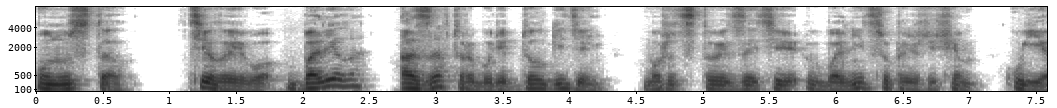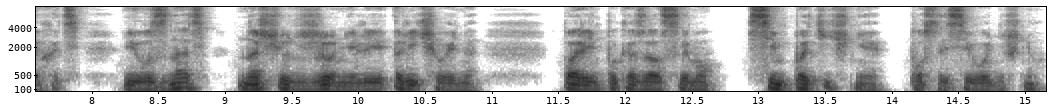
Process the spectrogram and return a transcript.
Он устал, тело его болело, а завтра будет долгий день. Может, стоит зайти в больницу, прежде чем уехать, и узнать насчет Джонни Ли Ричвейна. Парень показался ему симпатичнее после сегодняшнего.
